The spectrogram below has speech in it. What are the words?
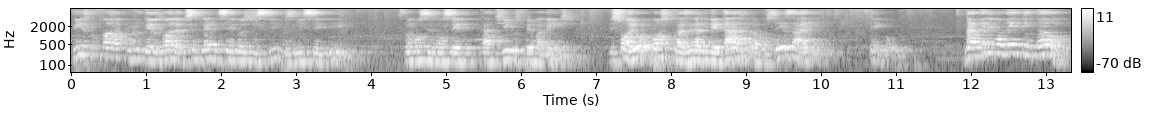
Cristo fala para os judeus: Olha, vocês devem ser meus discípulos e me seguir, senão vocês vão ser cativos permanentes, e só eu posso trazer a liberdade para vocês. Aí pegou. Naquele momento, então,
